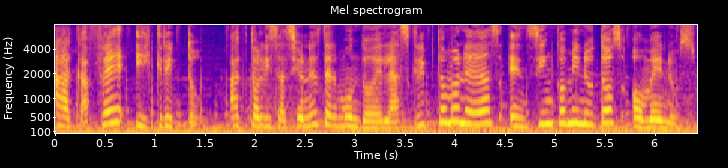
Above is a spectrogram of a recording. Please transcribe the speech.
a Café y Cripto, actualizaciones del mundo de las criptomonedas en 5 minutos o menos.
